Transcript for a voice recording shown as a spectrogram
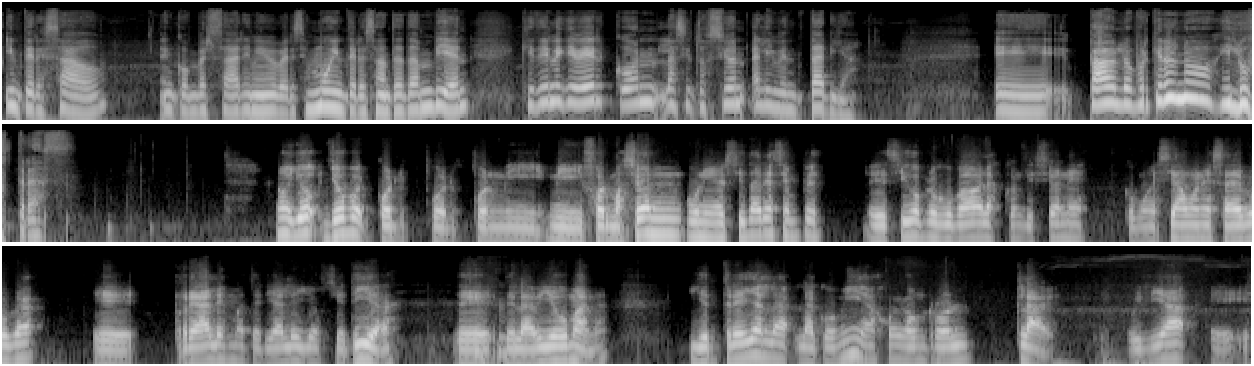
interesado en conversar, y a mí me parece muy interesante también, que tiene que ver con la situación alimentaria. Eh, Pablo, ¿por qué no nos ilustras? No, yo, yo por, por, por, mi, mi, formación universitaria siempre eh, sigo preocupado de las condiciones, como decíamos en esa época, eh, reales, materiales y objetivas de, de, la vida humana. Y entre ellas la, la comida juega un rol clave. Hoy día, eh,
